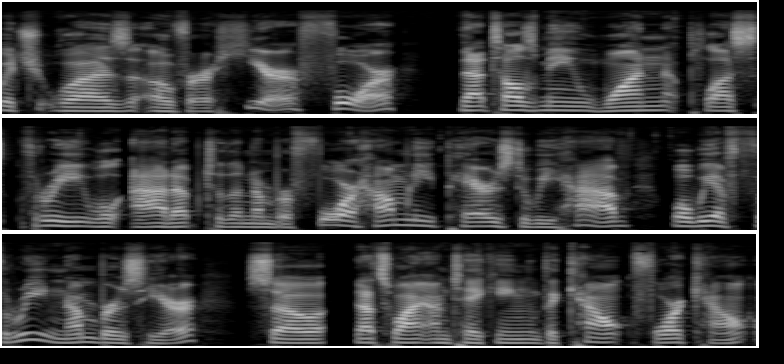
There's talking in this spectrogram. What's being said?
which was over here, four, that tells me one plus three will add up to the number four. How many pairs do we have? Well, we have three numbers here. So that's why I'm taking the count, four count,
